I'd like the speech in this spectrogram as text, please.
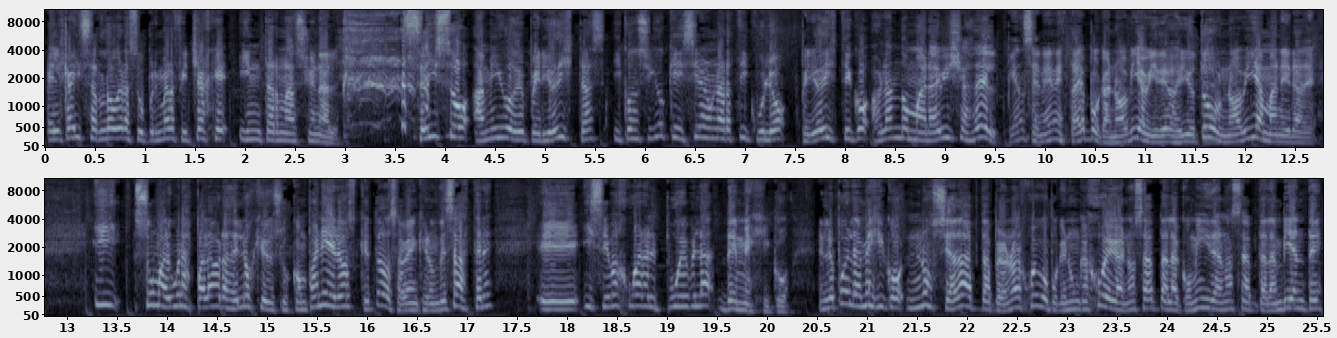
el Kaiser logra su primer fichaje internacional. Se hizo amigo de periodistas y consiguió que hicieran un artículo periodístico hablando maravillas de él. Piensen, en esta época no había videos de YouTube, no había manera de... Y suma algunas palabras de elogio de sus compañeros, que todos sabían que era un desastre, eh, y se va a jugar al Puebla de México. En el Puebla de México no se adapta, pero no al juego porque nunca juega, no se adapta a la comida, no se adapta al ambiente,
